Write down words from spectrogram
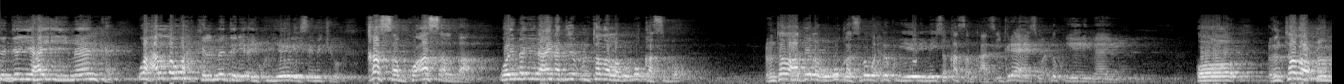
degan yahay iimaanka wax alla wax kelmadani ay ku yeelaysa ma jiro. Qasabku asalba waynag ilahayn haddii cuntada lagugu qasbo. Cuntada haddii lagugu qasbo waxba ku yeeli mayso qasabkaas igraahaas waxba ku yeeli maayo. Oo cuntada cun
